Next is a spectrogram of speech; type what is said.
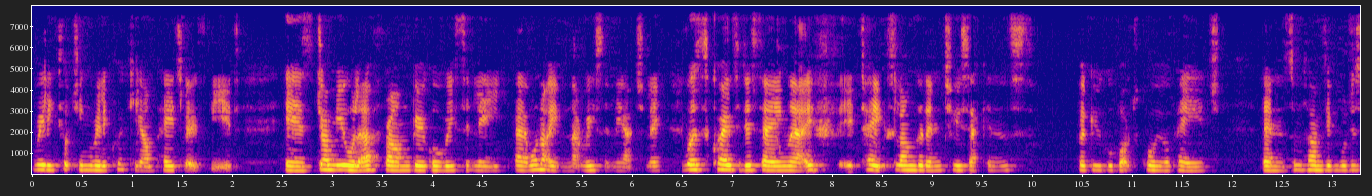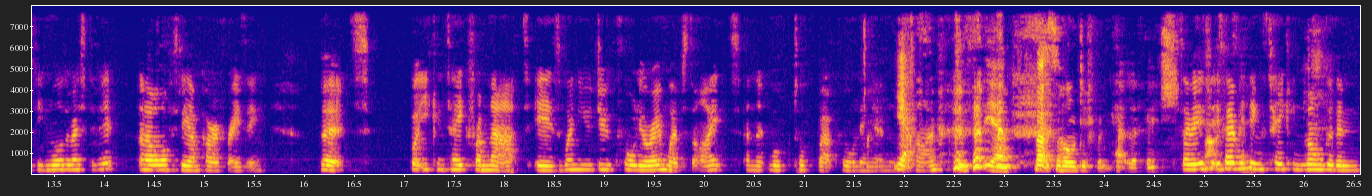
really touching really quickly on page load speed is John Mueller from Google recently, uh, well not even that recently actually, was quoted as saying that if it takes longer than two seconds for Googlebot to crawl your page, then sometimes it will just ignore the rest of it. And obviously I'm paraphrasing, but what you can take from that is when you do crawl your own website, and we'll talk about crawling another Yes, time. yeah, that's a whole different kettle of fish. So if, if thing. everything's taking longer than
